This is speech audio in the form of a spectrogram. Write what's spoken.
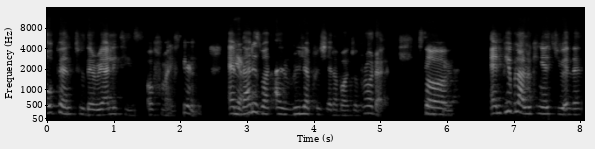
open to the realities of my skin. And yeah. that is what I really appreciate about your product. So and people are looking at you and then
